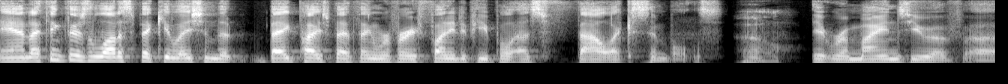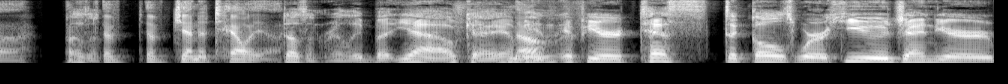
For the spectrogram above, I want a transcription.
And I think there's a lot of speculation that bagpipes back then were very funny to people as phallic symbols. Oh, It reminds you of uh, doesn't of, of genitalia. doesn't really, but yeah, okay. I No? mean, if your testicles were huge and your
